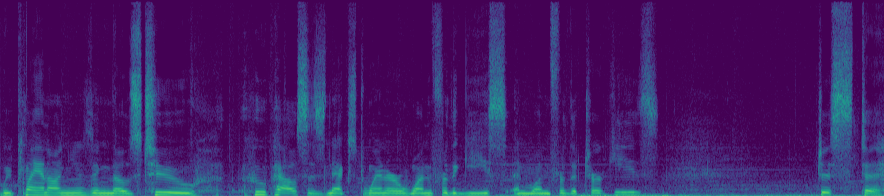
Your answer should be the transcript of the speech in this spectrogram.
we plan on using those two hoop houses next winter, one for the geese and one for the turkeys, just to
